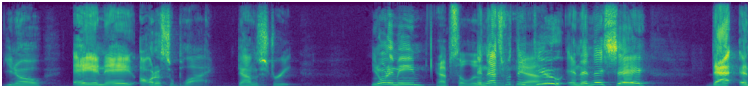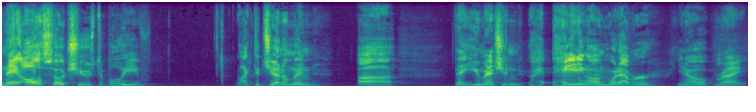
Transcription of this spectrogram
you know A and A Auto Supply down the street." You know what I mean? Absolutely. And that's what they yeah. do. And then they say that, and they also choose to believe, like the gentleman uh, that you mentioned, h- hating on whatever, you know. Right.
